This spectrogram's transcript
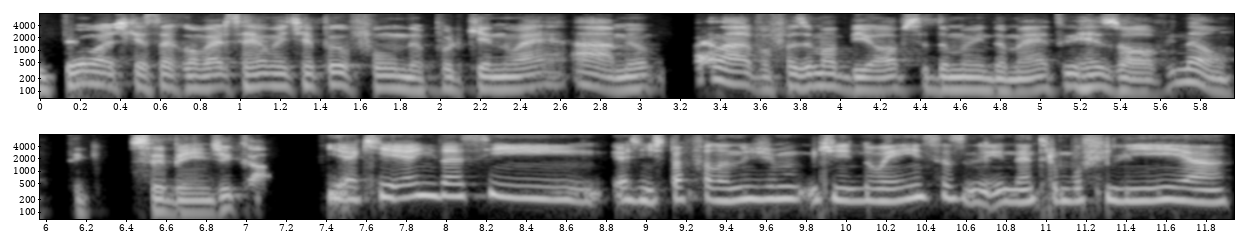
Então, acho que essa conversa realmente é profunda, porque não é, ah, meu, vai lá, vou fazer uma biópsia do meu endométrio e resolve. Não, tem que ser bem indicado. E aqui ainda assim, a gente está falando de, de doenças, né, trombofilia,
